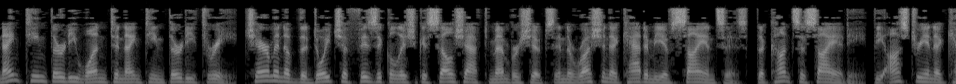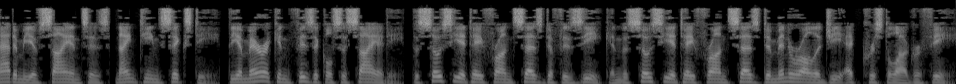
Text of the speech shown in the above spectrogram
1931–1933, chairman of the Deutsche Physikalische Gesellschaft memberships in the Russian Academy of Sciences, the Kant Society, the Austrian Academy of Sciences 1960, the American Physical Society, the Société Française de Physique and the Société Française de Minéralogie et Cristallographie.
